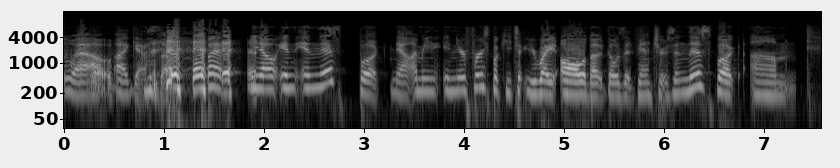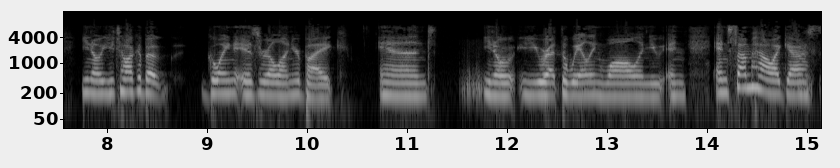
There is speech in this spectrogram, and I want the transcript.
Well, So. I guess so. But you know, in in this book now, I mean, in your first book, you t- you write all about those adventures. In this book, um, you know, you talk about going to Israel on your bike, and you know, you were at the Wailing Wall, and you and and somehow, I guess,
